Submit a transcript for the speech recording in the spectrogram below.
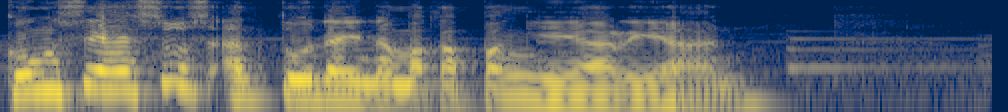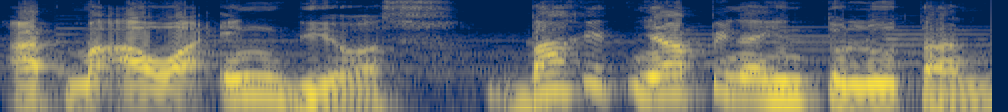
kung si Jesus ang tunay na makapangyarihan at maawaing Diyos, bakit niya pinahintulutan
